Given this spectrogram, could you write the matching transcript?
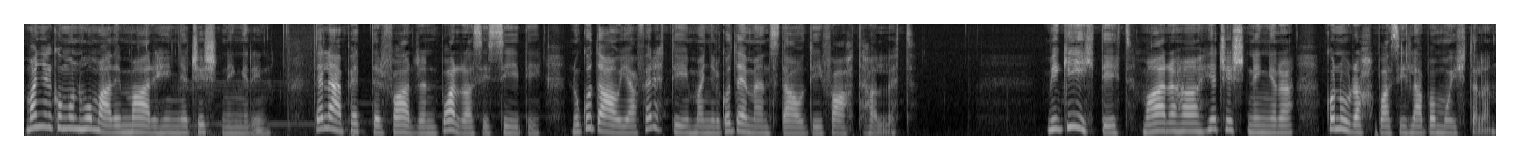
Manjelko mun humadin maarihin ja chistningerin. Telää Petter farren parrasi siiti, nuku tauja ferhti manjelko demens taudi fahthallet. Mi kiihtit maaraha ja chistningera konu rahpasi läpä muistelan.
